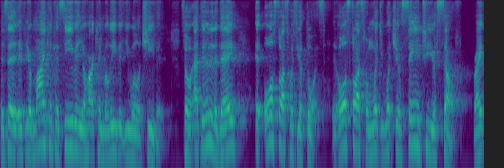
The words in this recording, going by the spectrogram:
It says if your mind can conceive it, your heart can believe it, you will achieve it. So at the end of the day, it all starts with your thoughts. It all starts from what you what you're saying to yourself, right?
